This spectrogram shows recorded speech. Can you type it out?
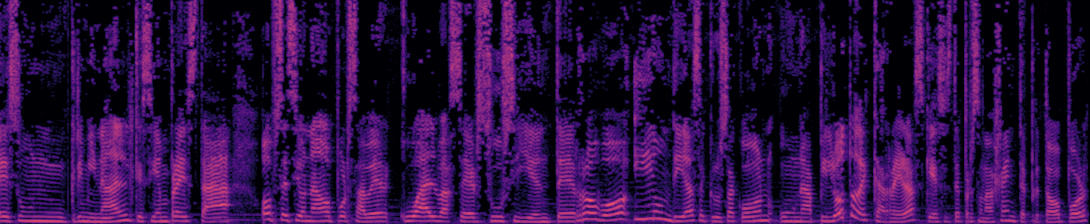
es un criminal que siempre está obsesionado por saber cuál va a ser su siguiente robo y un día se cruza con una piloto de carreras, que es este personaje interpretado por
